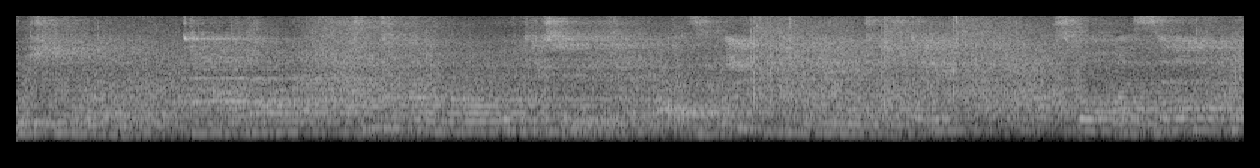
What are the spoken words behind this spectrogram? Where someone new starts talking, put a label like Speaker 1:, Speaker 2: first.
Speaker 1: Score by seven.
